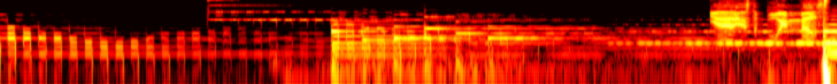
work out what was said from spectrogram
Yeah, it's the boy Mouse.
